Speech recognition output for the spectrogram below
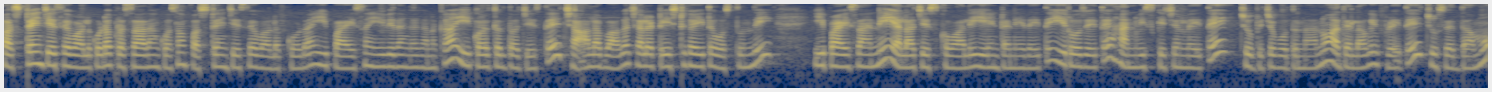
ఫస్ట్ టైం చేసే వాళ్ళు కూడా ప్రసాదం కోసం ఫస్ట్ టైం చేసే వాళ్ళకు కూడా ఈ పాయసం ఈ విధంగా కనుక ఈ కొలతలతో చేస్తే చాలా బాగా చాలా టేస్ట్గా అయితే వస్తుంది. ఈ పాయసాన్ని ఎలా చేసుకోవాలి ఏంటనేది అయితే ఈరోజైతే హన్వీస్ కిచెన్లో అయితే చూపించబోతున్నాను. అది ఎలాగో ఇప్పుడైతే చూసేద్దాము.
